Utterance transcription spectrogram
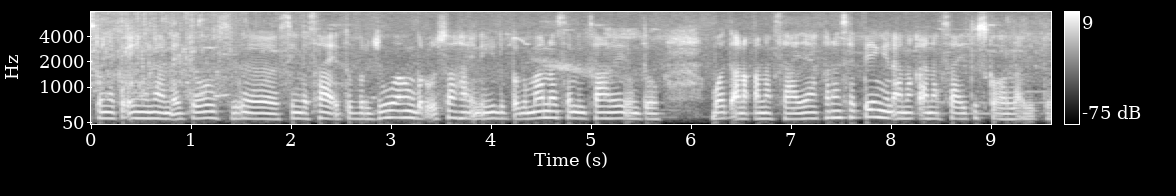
Punya keinginan itu se- sehingga saya itu berjuang berusaha ini hidup. Bagaimana saya mencari untuk buat anak-anak saya? Karena saya pengen anak-anak saya itu sekolah gitu.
